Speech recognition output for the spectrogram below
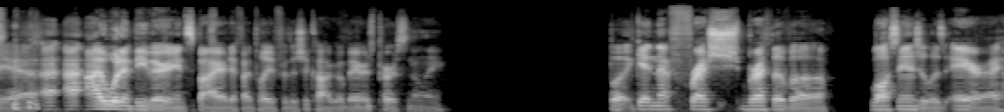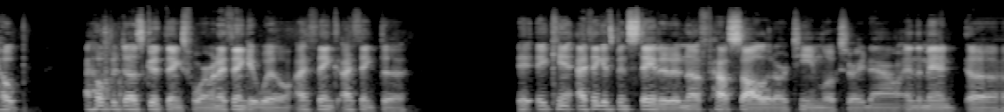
Bears. Yeah, I, I I wouldn't be very inspired if I played for the Chicago Bears personally. But getting that fresh breath of uh Los Angeles air, I hope I hope it does good things for him, and I think it will. I think I think the it, it can't. I think it's been stated enough how solid our team looks right now, and the man uh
